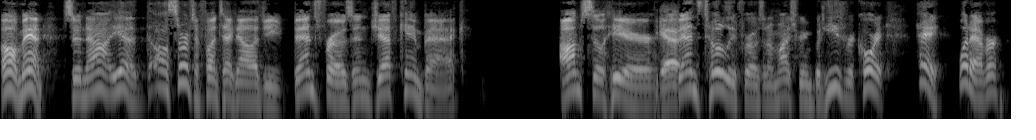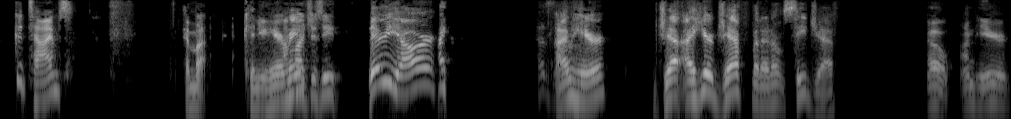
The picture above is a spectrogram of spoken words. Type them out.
Oh man. So now yeah, all sorts of fun technology. Ben's frozen, Jeff came back. I'm still here. Yeah. Ben's totally frozen on my screen, but he's recording. Hey, whatever. Good times. Am I? Can you hear I me? might just eat. There you are. Hi. Huzzah. I'm here. Jeff, I hear Jeff, but I don't see Jeff. Oh, I'm here.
